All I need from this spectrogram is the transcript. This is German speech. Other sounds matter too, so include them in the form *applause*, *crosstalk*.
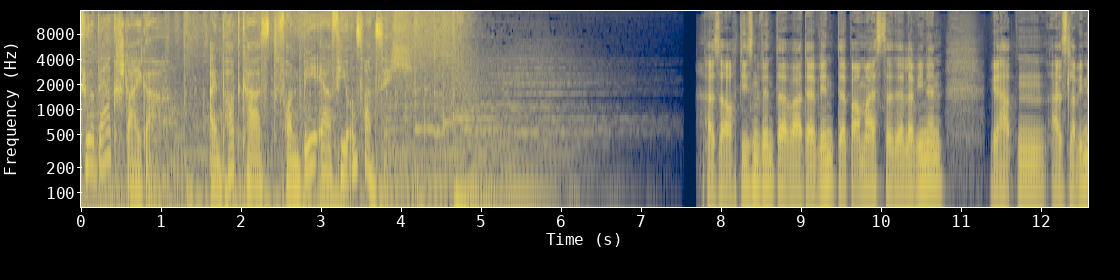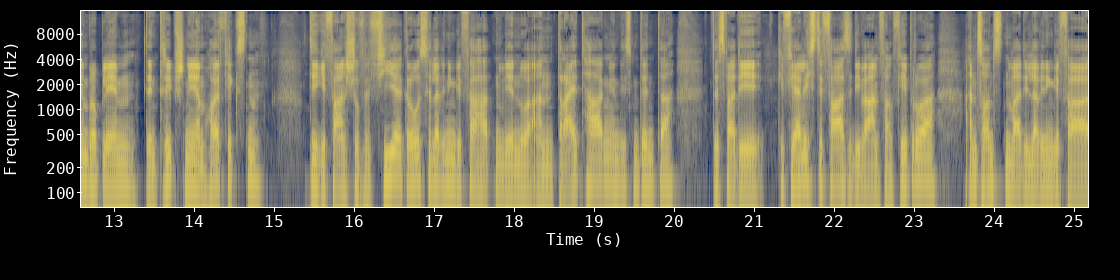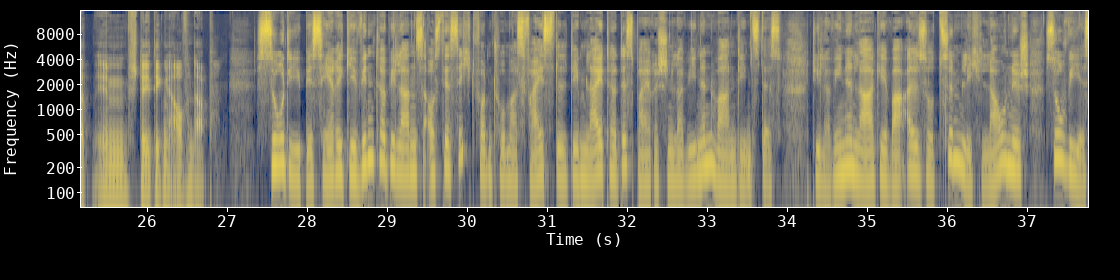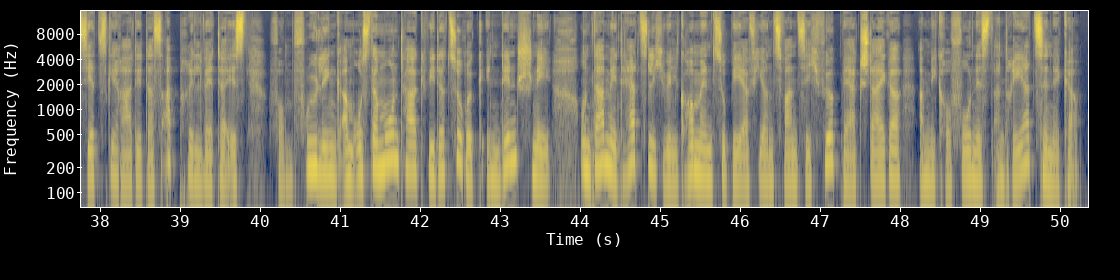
für Bergsteiger. Ein Podcast von BR24. Also auch diesen Winter war der Wind der Baumeister der Lawinen. Wir hatten als Lawinenproblem den Triebschnee am häufigsten. Die Gefahrenstufe 4, große Lawinengefahr, hatten wir nur an drei Tagen in diesem Winter. Das war die gefährlichste Phase, die war Anfang Februar. Ansonsten war die Lawinengefahr im stetigen Auf und Ab. So die bisherige Winterbilanz aus der Sicht von Thomas Feistel, dem Leiter des Bayerischen Lawinenwarndienstes. Die Lawinenlage war also ziemlich launisch, so wie es jetzt gerade das Aprilwetter ist. Vom Frühling am Ostermontag wieder zurück in den Schnee. Und damit herzlich willkommen zu BR24 für Bergsteiger. Am Mikrofon ist Andrea Zinnecker.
